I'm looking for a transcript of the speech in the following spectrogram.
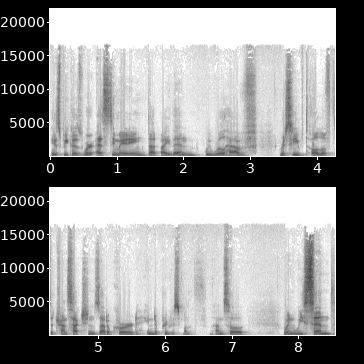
it's because we're estimating that by then we will have received all of the transactions that occurred in the previous month. And so when we send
